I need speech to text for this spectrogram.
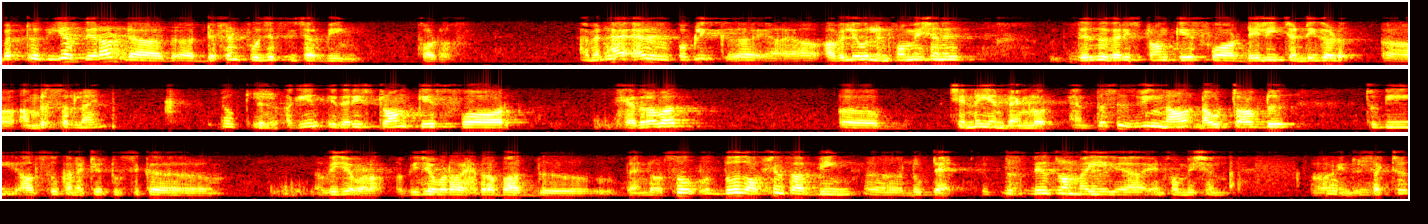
But uh, yes, there are uh, different projects which are being thought of. I mean, as public uh, available information is, there is a very strong case for Delhi, Chandigarh, uh, Amritsar line. Okay. again, a very strong case for Hyderabad, uh, Chennai and Bangalore. And this is being now, now talked to be also connected to uh, Vijayawada, Vijayawada, Hyderabad, uh, Bangalore. So those options are being uh, looked at. This based on my uh, information uh, okay. in the sector.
